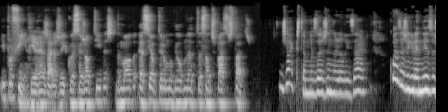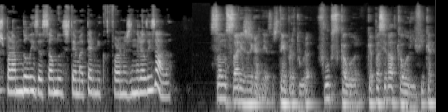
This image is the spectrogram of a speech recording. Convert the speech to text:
e por fim, rearranjar as equações obtidas de modo a se obter um modelo de notação de espaços de estados. Já que estamos a generalizar, quais as grandezas para a modelização do sistema térmico de forma generalizada? São necessárias as grandezas temperatura, fluxo de calor, capacidade calorífica,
